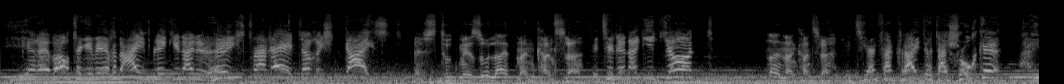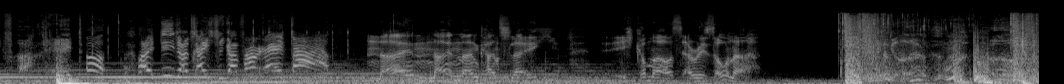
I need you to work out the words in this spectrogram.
Ihre Worte gewähren Einblick in einen höchst verräterischen Geist. Es tut mir so leid, mein Kanzler. Sind Sie denn ein Idiot? Nein, mein Kanzler. Sind Sie ein verkleideter Schurke? Ein Verräter? Ein niederträchtiger Verräter! Nein, nein, mein Kanzler. Ich. Ich komme aus Arizona.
